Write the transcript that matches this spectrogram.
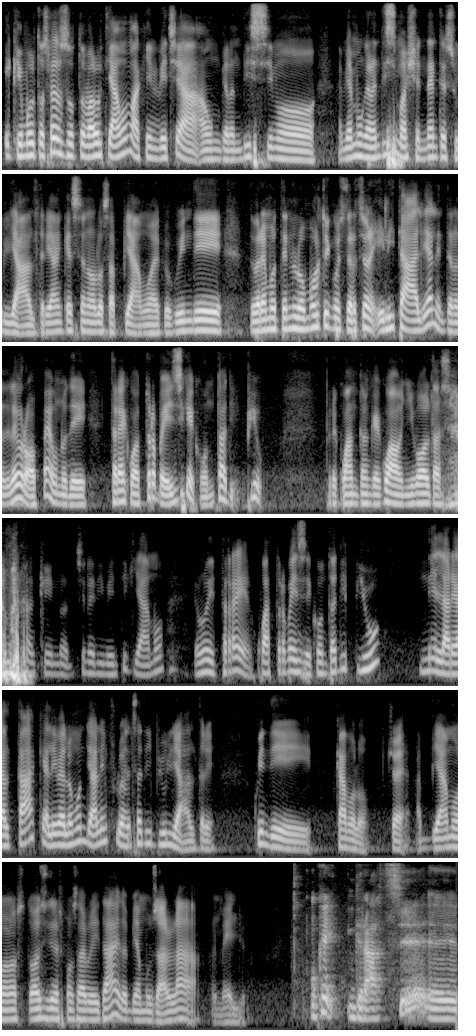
e che molto spesso sottovalutiamo, ma che invece ha, ha un grandissimo, abbiamo un grandissimo ascendente sugli altri, anche se non lo sappiamo. Ecco, quindi dovremmo tenerlo molto in considerazione. E l'Italia all'interno dell'Europa è uno dei 3-4 paesi che conta di più. Per quanto anche qua ogni volta sembra che ce ne dimentichiamo, è uno dei 3-4 paesi che conta di più nella realtà che a livello mondiale influenza di più gli altri. Quindi, cavolo, cioè, abbiamo la nostra dose di responsabilità e dobbiamo usarla al meglio. Ok, grazie, eh,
